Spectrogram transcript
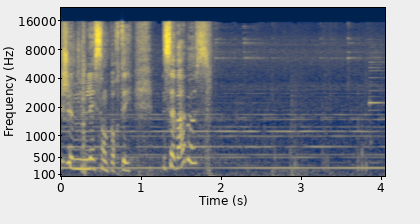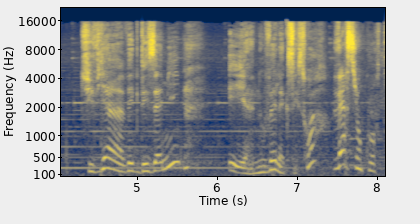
je me laisse emporter. Ça va, boss? Tu viens avec des amis et un nouvel accessoire? Version courte.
